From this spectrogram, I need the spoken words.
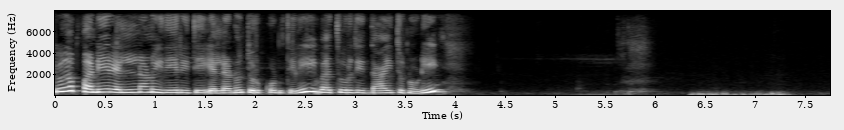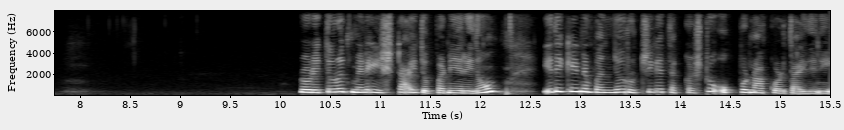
ಇವಾಗ ಪನ್ನೀರ್ ಎಲ್ಲನೂ ಇದೇ ರೀತಿ ಎಲ್ಲನೂ ತುರ್ಕೊಳ್ತೀನಿ ಇವಾಗ ತುರಿದಿದ್ದಾಯಿತು ನೋಡಿ. ನೋಡಿ ತುರಿದ ಮೇಲೆ ಇಷ್ಟ ಆಯಿತು ಪನ್ನೀರಿದು. ಇದಕ್ಕೇನೆ ಬಂದು ರುಚಿಗೆ ತಕ್ಕಷ್ಟು ಉಪ್ಪನ್ನು ಹಾಕ್ಕೊಳ್ತಾ ಇದ್ದೀನಿ.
